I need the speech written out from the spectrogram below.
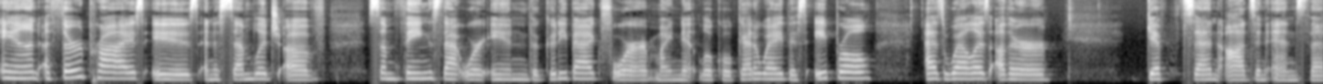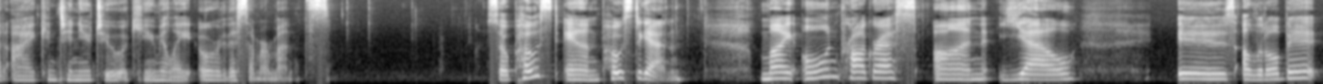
And a third prize is an assemblage of some things that were in the goodie bag for my Knit Local Getaway this April, as well as other gifts and odds and ends that I continue to accumulate over the summer months. So, post and post again. My own progress on Yell is a little bit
